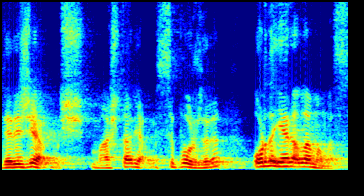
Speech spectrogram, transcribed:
derece yapmış, maçlar yapmış sporcuların orada yer alamaması.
